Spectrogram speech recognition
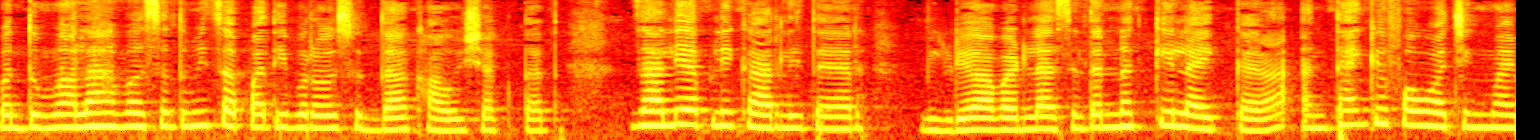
पण तुम्हाला हवं असं तुम्ही चपातीबरोबरसुद्धा खाऊ शकतात. झाली आपली कारली तयार. व्हिडिओ आवडला असेल तर नक्की लाईक करा. And thank you for watching my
